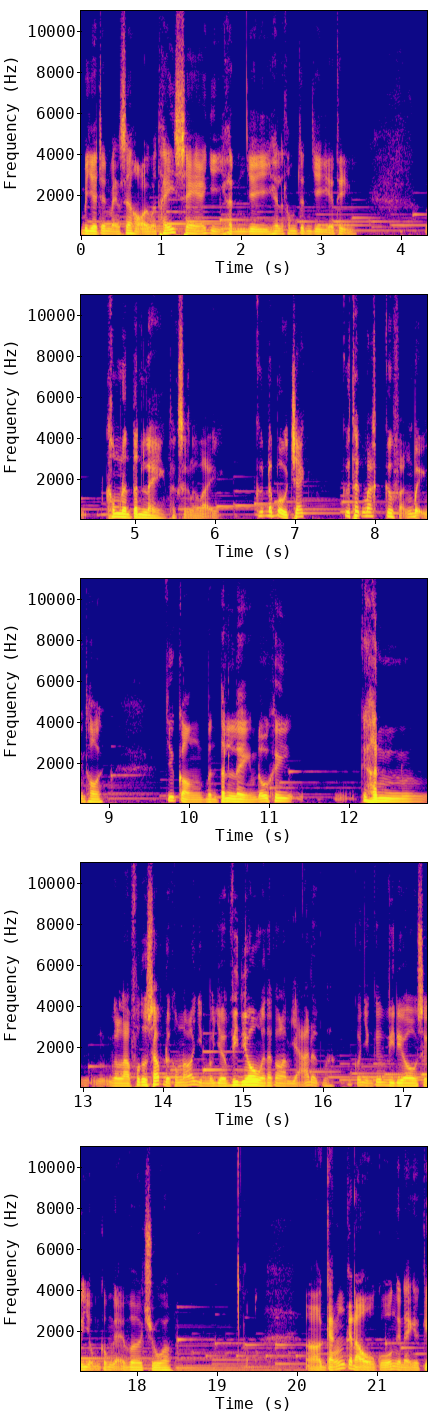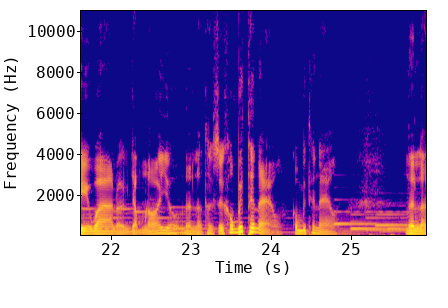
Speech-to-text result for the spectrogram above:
bây giờ trên mạng xã hội mà thấy xe gì, hình gì hay là thông tin gì thì không nên tin liền, thật sự là vậy. Cứ double check, cứ thắc mắc, cứ phản biện thôi. Chứ còn mình tin liền, đôi khi cái hình là photoshop được không nói gì bây giờ video người ta còn làm giả được mà. Có những cái video sử dụng công nghệ virtual. Uh, gắn cái đầu của người này người kia qua rồi giọng nói vô nên là thật sự không biết thế nào không biết thế nào. Nên là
